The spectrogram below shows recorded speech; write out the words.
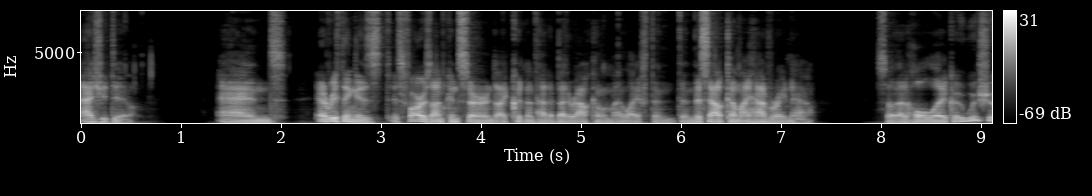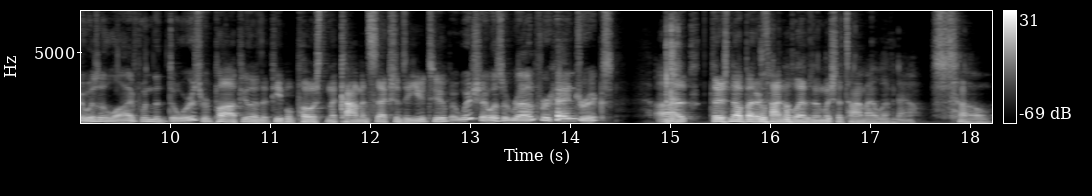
as you do. And everything is as far as I'm concerned, I couldn't have had a better outcome in my life than than this outcome I have right now. So that whole like I wish I was alive when the doors were popular that people post in the comment sections of YouTube. I wish I was around for Hendrix. Uh, there's no better time to live than which the time I live now. So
